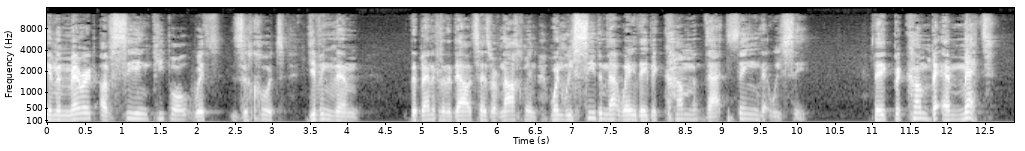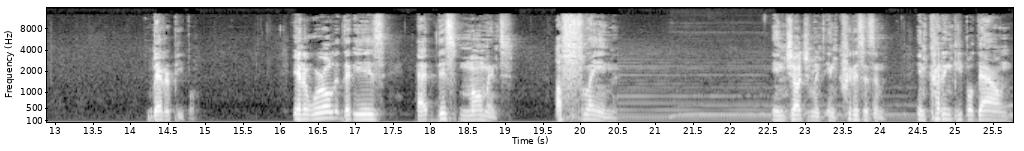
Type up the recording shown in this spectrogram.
in the merit of seeing people with zichut, giving them the benefit of the doubt, says Rav Nachman, when we see them that way, they become that thing that we see. They become be'emet, better people. In a world that is at this moment aflame in judgment, in criticism, in cutting people down.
